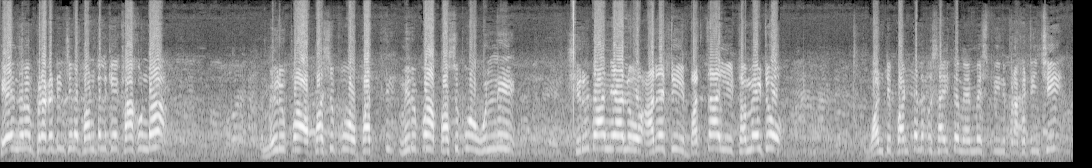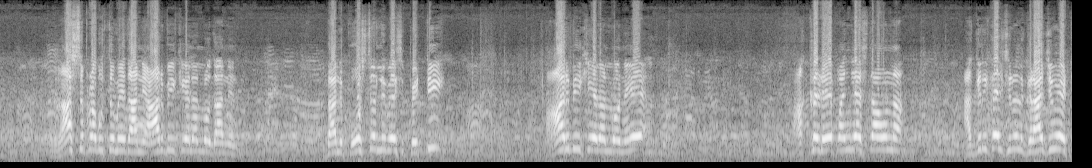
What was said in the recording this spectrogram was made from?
కేంద్రం ప్రకటించిన పంటలకే కాకుండా మిరప పసుపు పత్తి మిరప పసుపు ఉల్లి చిరుధాన్యాలు అరటి బత్తాయి టమాటో వంటి పంటలకు సైతం ఎంఎస్పిని ప్రకటించి రాష్ట్ర ప్రభుత్వమే దాన్ని ఆర్బీకేలలో దాన్ని దాన్ని పోస్టర్లు వేసి పెట్టి ఆర్బీకేలలోనే అక్కడే పనిచేస్తా ఉన్న. అగ్రికల్చరల్ గ్రాడ్యుయేట్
